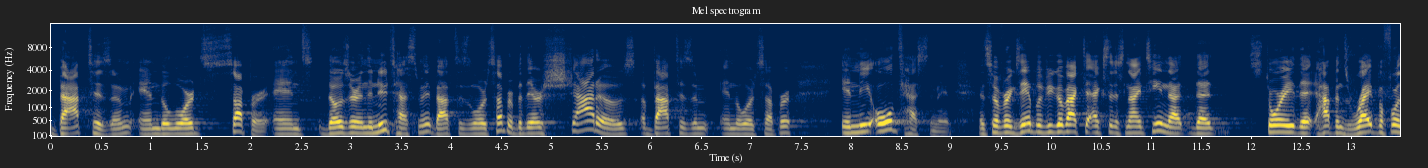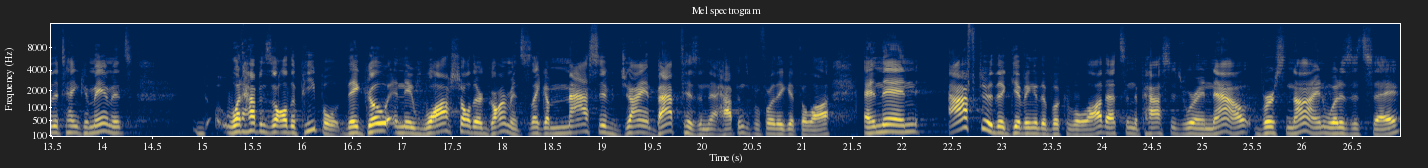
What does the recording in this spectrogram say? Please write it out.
baptism and the Lord's Supper. And those are in the New Testament, baptism and the Lord's Supper, but there are shadows of baptism and the Lord's Supper in the Old Testament. And so, for example, if you go back to Exodus 19, that, that story that happens right before the Ten Commandments, what happens to all the people? They go and they wash all their garments. It's like a massive, giant baptism that happens before they get the law. And then after the giving of the book of the law, that's in the passage we're in now, verse 9, what does it say?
